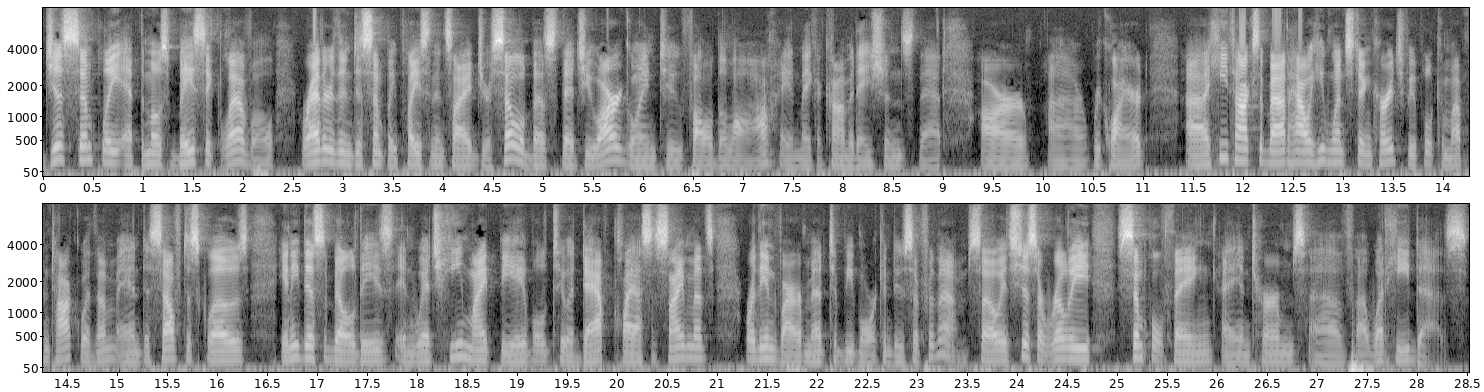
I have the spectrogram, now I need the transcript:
just simply at the most basic level, rather than just simply placing inside your syllabus that you are going to follow the law and make accommodations that are uh, required, uh, he talks about how he wants to encourage people to come up and talk with him and to self disclose any disabilities in which he might be able to adapt class assignments or the environment to be more conducive for them. So it's just a really simple thing uh, in terms of uh, what he does.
